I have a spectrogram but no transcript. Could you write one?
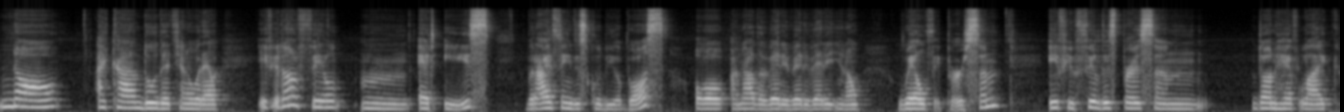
No i can't do that you know whatever if you don't feel um, at ease but i think this could be your boss or another very very very you know wealthy person if you feel this person don't have like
